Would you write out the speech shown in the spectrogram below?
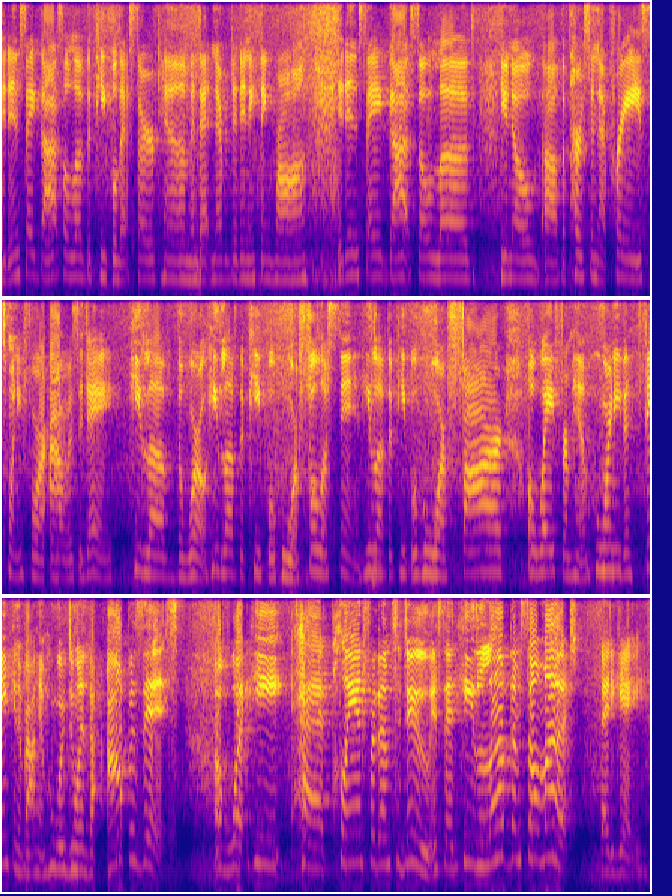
It didn't say God so loved the people that served him and that never did anything wrong. It didn't say God so loved, you know, uh, the person that prays 24 hours a day. He loved the world. He loved the people who were full of sin. He loved the people who were far away from him, who weren't even thinking about him, who were doing the opposite of what he had planned for them to do. It said he loved them so much that he gave.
